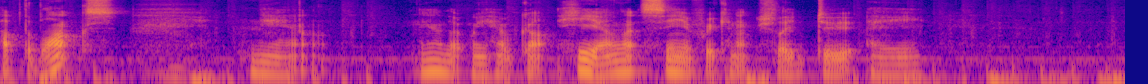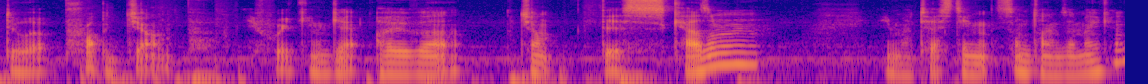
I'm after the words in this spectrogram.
up the blocks. Now, now that we have got here, let's see if we can actually do a do a proper jump. If we can get over jump this chasm in my testing, sometimes I make it.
